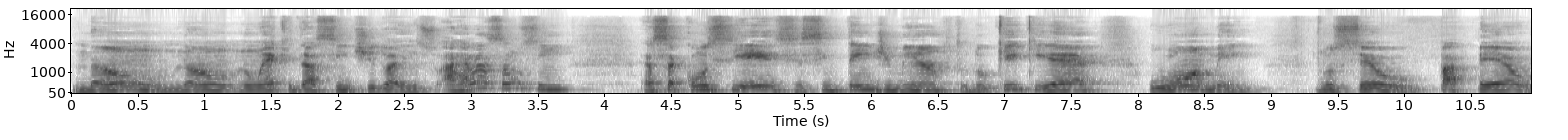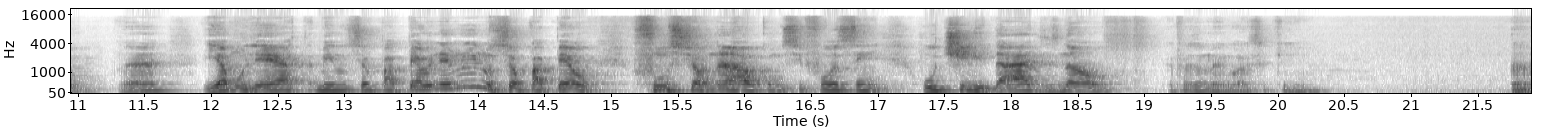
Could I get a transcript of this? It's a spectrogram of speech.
não, não, não é que dá sentido a isso. A relação, sim, essa consciência, esse entendimento do que, que é o homem no seu papel, né? e a mulher também no seu papel, e nem no seu papel funcional, como se fossem utilidades, não. Vou fazer um negócio aqui. Ah.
